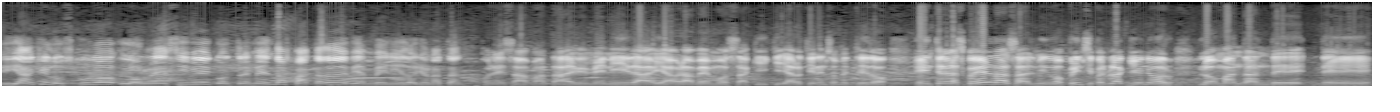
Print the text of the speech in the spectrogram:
y Ángel Oscuro lo recibe con tremenda patada de bienvenido, Jonathan. Con esa patada de bienvenida y ahora vemos aquí que ya lo tienen sometido entre las cuerdas al mismo Príncipe Black Jr. Lo mandan de, de,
